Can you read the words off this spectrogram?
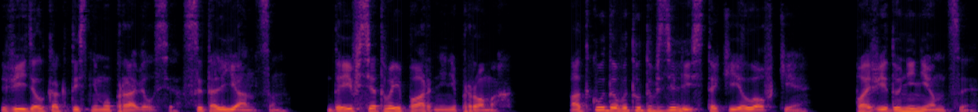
Видел, как ты с ним управился, с итальянцем. Да и все твои парни не промах. Откуда вы тут взялись такие ловкие? По виду не немцы.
